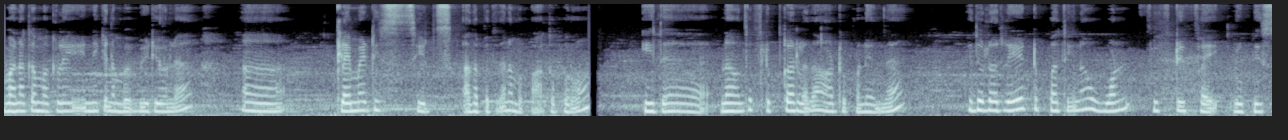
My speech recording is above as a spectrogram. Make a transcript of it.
வணக்கம் மக்களே இன்றைக்கி நம்ம வீடியோவில் கிளைமேட்டிக் சீட்ஸ் அதை பற்றி தான் நம்ம பார்க்க போகிறோம் இதை நான் வந்து ஃப்ளிப்கார்ட்டில் தான் ஆர்டர் பண்ணியிருந்தேன். இதோட ரேட்டு பார்த்திங்கன்னா ஒன் ஃபிஃப்டி ஃபைவ் ருபீஸ்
